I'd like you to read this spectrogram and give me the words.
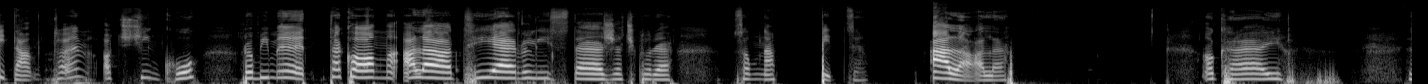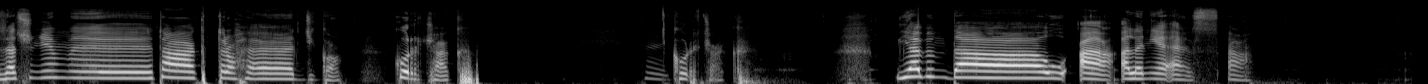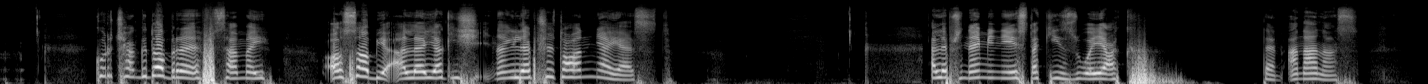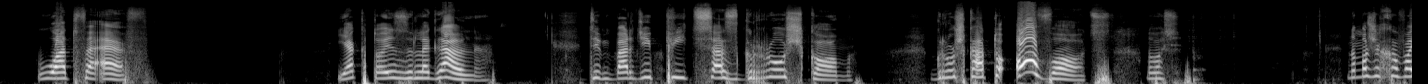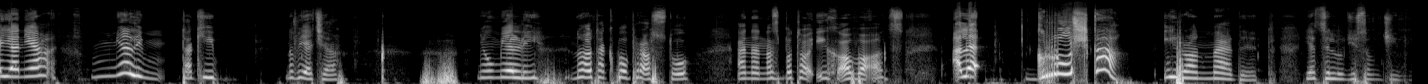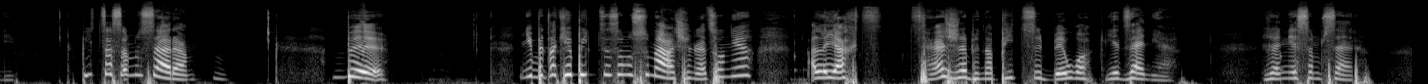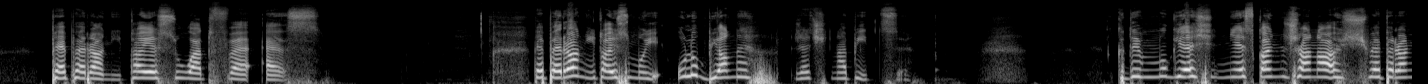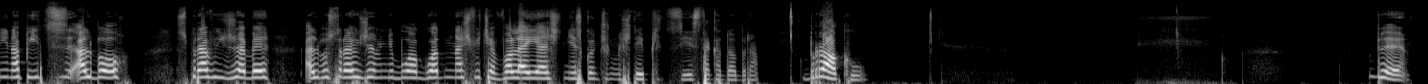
witam. W tym odcinku robimy taką ala tier listę rzeczy, które są na pizzy. Ale, ale. Okej. Zaczniemy tak trochę dziko. Kurczak. Hmm, kurczak. Ja bym dał A, ale nie S. A. Kurczak dobry w samej osobie, ale jakiś najlepszy to on nie jest. Ale przynajmniej nie jest taki zły jak ten ananas. Łatwe F. Jak to jest legalne? Tym bardziej pizza z gruszką. Gruszka to owoc. No właśnie. No może Hawajanie mieli taki, no wiecie, nie umieli, no tak po prostu, ananas, bo to ich owoc, ale gruszka! Iron Medit. Jacy ludzie są dziwni. Pizza z serem. Hm. By. Niby takie pizze są smaczne, co nie? Ale ja ch- chcę, żeby na pizzy było jedzenie. Że nie sam ser. Pepperoni to jest łatwe S. Pepperoni to jest mój ulubiony rzecz na pizzy. Gdybym mógł jeść nieskończoność pepperoni na pizzy albo sprawić, żeby albo sprawić, żebym nie było głodny na świecie, wolę jeść nieskończoność tej pizzy. Jest taka dobra. Broku. By.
